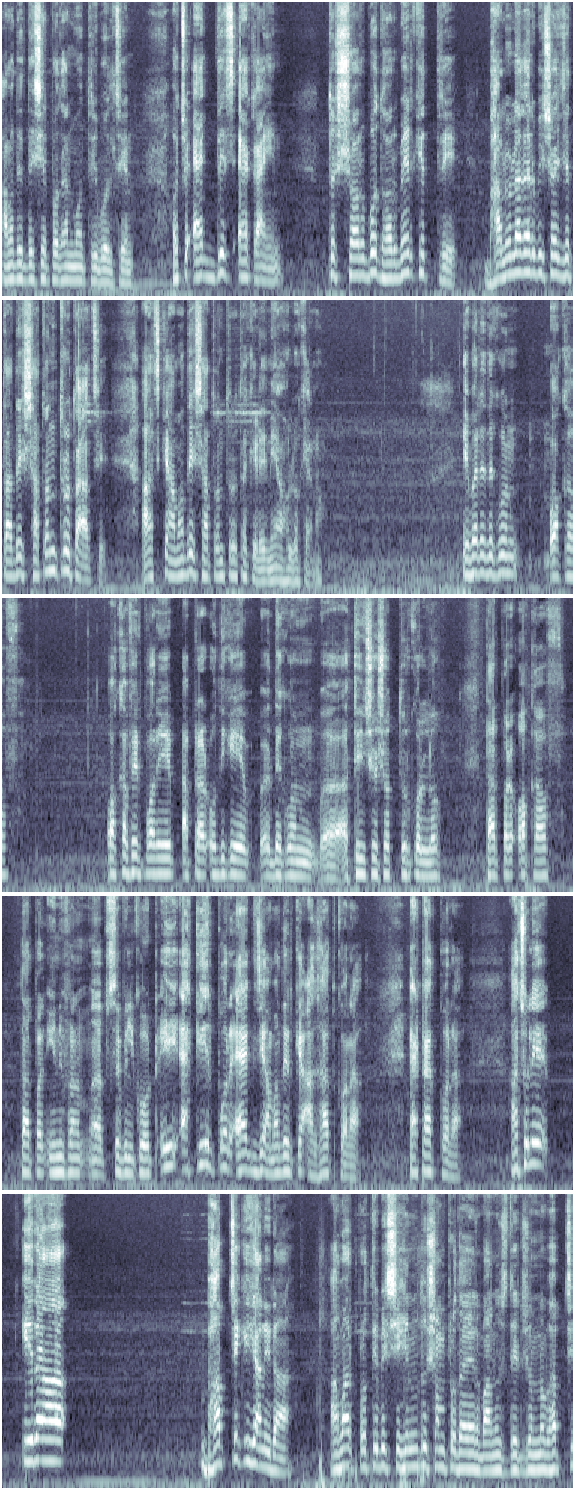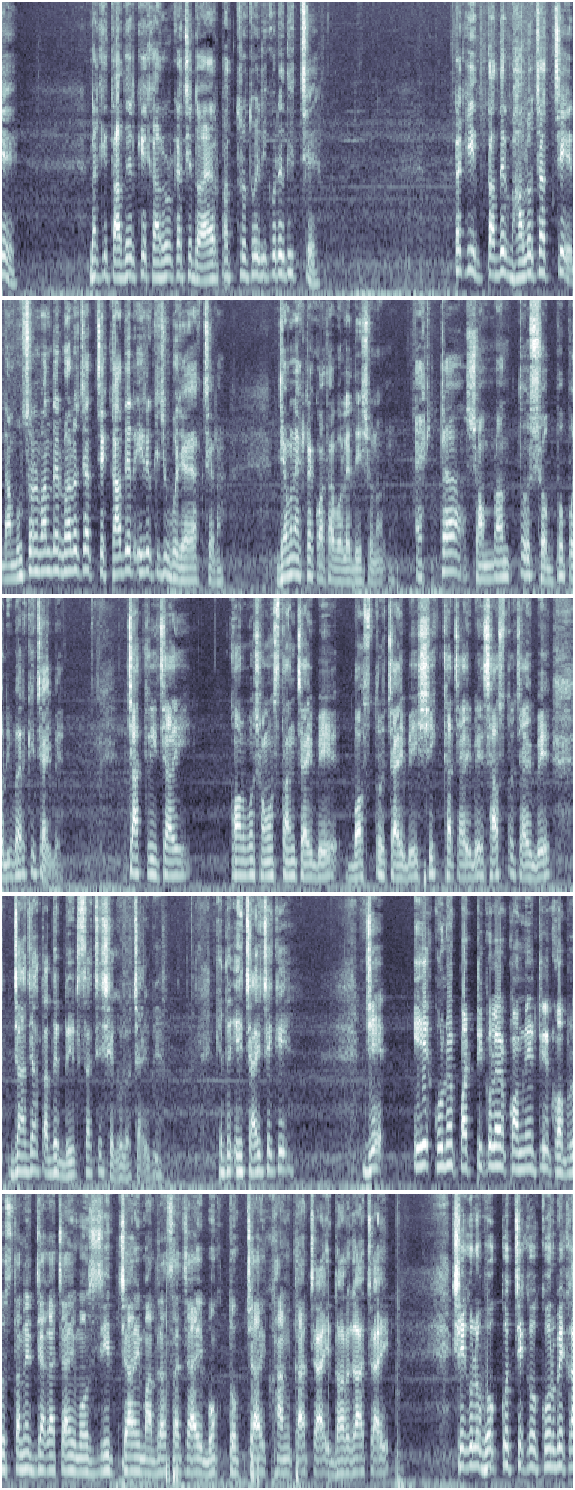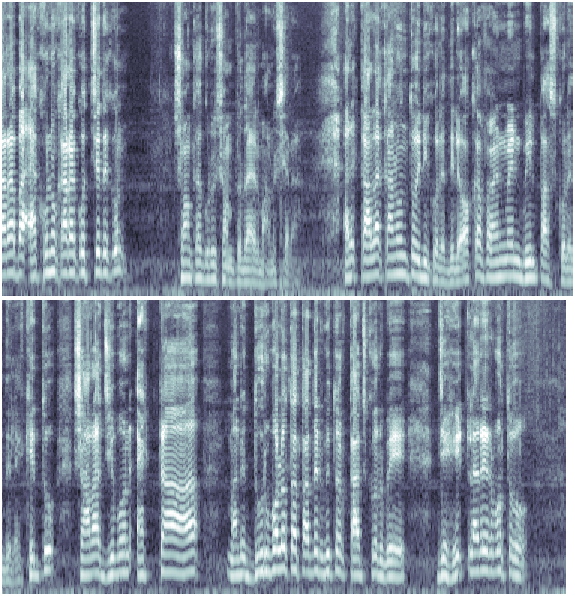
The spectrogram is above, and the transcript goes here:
আমাদের দেশের প্রধানমন্ত্রী বলছেন হচ্ছে এক দেশ, এক আইন। তো সর্বধর্মের ক্ষেত্রে ভালো লাগার বিষয় যে তাদের স্বাতন্ত্রতা আছে, আজকে আমাদের স্বাতন্ত্রতা কেড়ে নেওয়া হলো কেন? এবারে দেখুন, ওয়াকফ। ওয়াকফের পরে আপনার ওদিকে দেখুন তিনশো সত্তর করল, তারপর ওয়াকফ, তারপর ইউনিফর্ম সিভিল কোড, এই একের পর এক যে আমাদেরকে আঘাত করা, অ্যাটাক করা, আসলে এরা ভাবছে কি জানি না আমার প্রতিবেশী হিন্দু সম্প্রদায়ের মানুষদের জন্য ভাবছে, নাকি তাদেরকে কারোর কাছে দয়ার পাত্র তৈরি করে দিচ্ছে? নাকি তাদের ভালো চাচ্ছে, না মুসলমানদের ভালো চাচ্ছে? কাদের এর কিছু বোঝা যাচ্ছে না। যেমন একটা কথা বলে দিই, শুনুন। একটা সম্ভ্রান্ত সভ্য পরিবার কি চাইবে? চাকরি চাই, কর্মসংস্থান চাইবে, বস্ত্র চাইবে, শিক্ষা চাইবে, স্বাস্থ্য চাইবে, যা যা তাদের নিডস আছে সেগুলো চাইবে। কিন্তু এ চাইছে কি? যে এ কোনো পার্টিকুলার কমিউনিটির কবরস্থানের জায়গা চাই, মসজিদ চাই, মাদ্রাসা চাই মক্তব চাই, খানকা চাই দরগা চাই। সেগুলো ভোগ করছে কেউ, করবে কারা বা এখনও কারা করছে দেখুন? সংখ্যাগুরু সম্প্রদায়ের মানুষেরা। আরে কালা কানুন তৈরি করে দিলে অ্যামেন্ডমেন্ট বিল পাস করে দিলে, কিন্তু সারা জীবন একটা মানে দুর্বলতা তাদের ভিতর কাজ করবে যে হিটলারের মতো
